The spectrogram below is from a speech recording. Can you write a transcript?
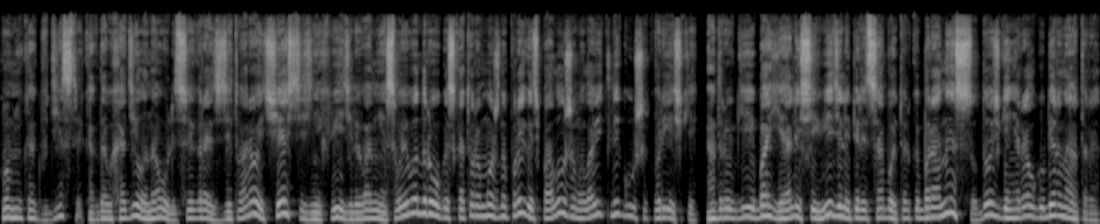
Помню, как в детстве, когда выходила на улицу играть с детворой, часть из них видели во мне своего друга, с которым можно прыгать по лужам и ловить лягушек в речке, а другие боялись и видели перед собой только баронессу, дочь генерал-губернатора.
